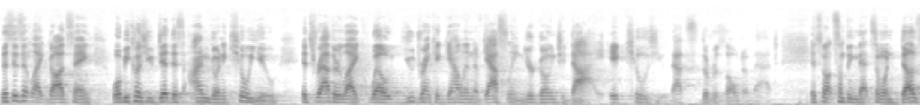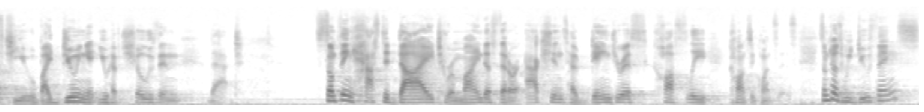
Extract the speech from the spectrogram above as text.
This isn't like God saying, well, because you did this, I'm going to kill you. It's rather like, well, you drank a gallon of gasoline, you're going to die. It kills you. That's the result of that. It's not something that someone does to you. By doing it, you have chosen that. Something has to die to remind us that our actions have dangerous costly consequences. Sometimes we do things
